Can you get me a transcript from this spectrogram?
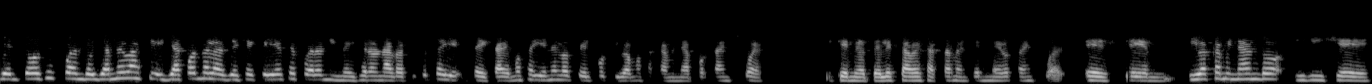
entonces cuando ya me bajé, ya cuando las dejé que ellas se fueron y me dijeron al ratito te, te caemos ahí en el hotel porque íbamos a caminar por Times Square y que mi hotel estaba exactamente en mero Times Square. Este, iba caminando y dije,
